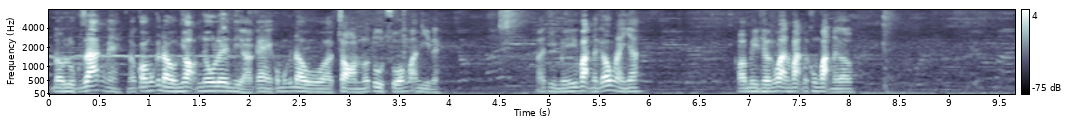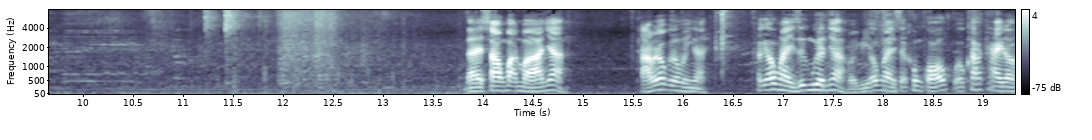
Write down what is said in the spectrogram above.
Đầu lục giác này nó có một cái đầu nhọn nhô lên thì ở cái này có một cái đầu ờ, tròn nó tụt xuống bạn nhìn này. Đấy, thì mới vặn được cái ốc này nhá. Còn bình thường các bạn vặn không vặn được đâu. Đây xong bạn mở nhá. Tháo cái ốc cho mình này. Các cái ốc này giữ nguyên nhá bởi vì ốc này sẽ không có ốc khác thay đâu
